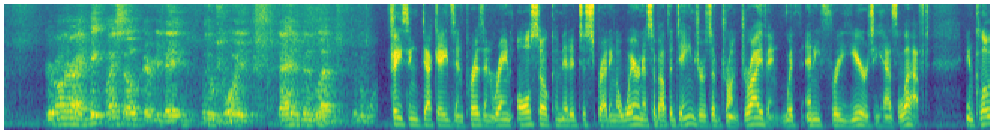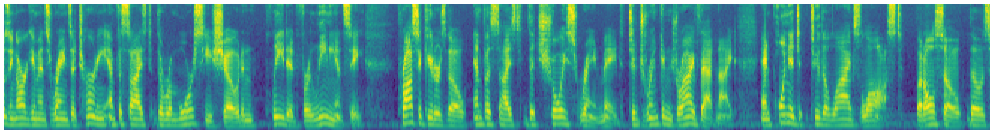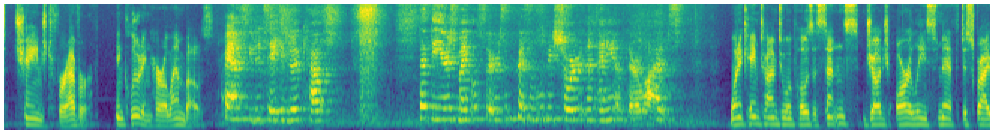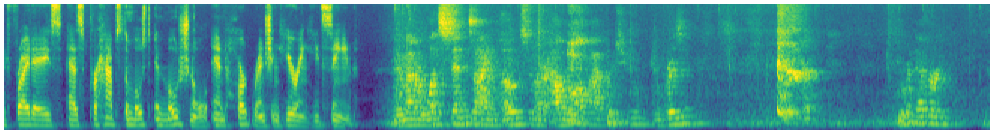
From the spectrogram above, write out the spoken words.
Your Honor, I hate myself every day for the void that has been left for the one. Facing decades in prison, Rain also committed to spreading awareness about the dangers of drunk driving with any free years he has left. In closing arguments, Rain's attorney emphasized the remorse he showed and pleaded for leniency. Prosecutors, though, emphasized the choice Rain made to drink and drive that night and pointed to the lives lost, but also those changed forever, including Harlambo's. I ask you to take into account that the years Michael serves in prison will be shorter than any of their lives. When it came time to impose a sentence, Judge R. Lee Smith described Fridays as perhaps the most emotional and heart wrenching hearing he'd seen. No matter what sentence I impose, no matter how long I put you in prison, you are never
